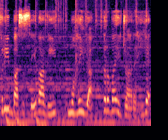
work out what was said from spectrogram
ਫ੍ਰੀ ਬੱਸ ਸੇਵਾ ਵੀ ਮੁਹੱਈਆ ਕਰਵਾਈ ਜਾ ਰਹੀ ਹੈ।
